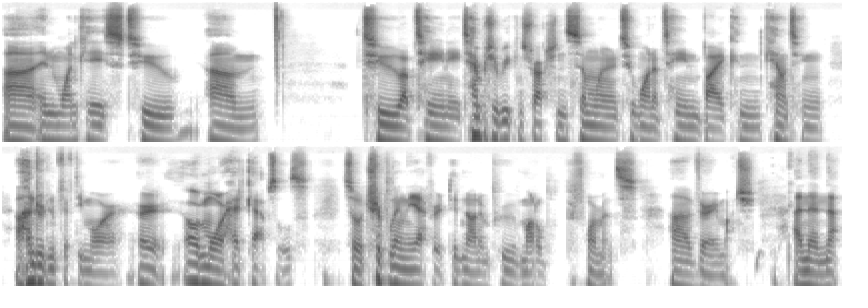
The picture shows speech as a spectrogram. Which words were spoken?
uh, in one case to um, to obtain a temperature reconstruction similar to one obtained by con- counting 150 more or, or more head capsules. So tripling the effort did not improve model performance uh, very much. And then that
